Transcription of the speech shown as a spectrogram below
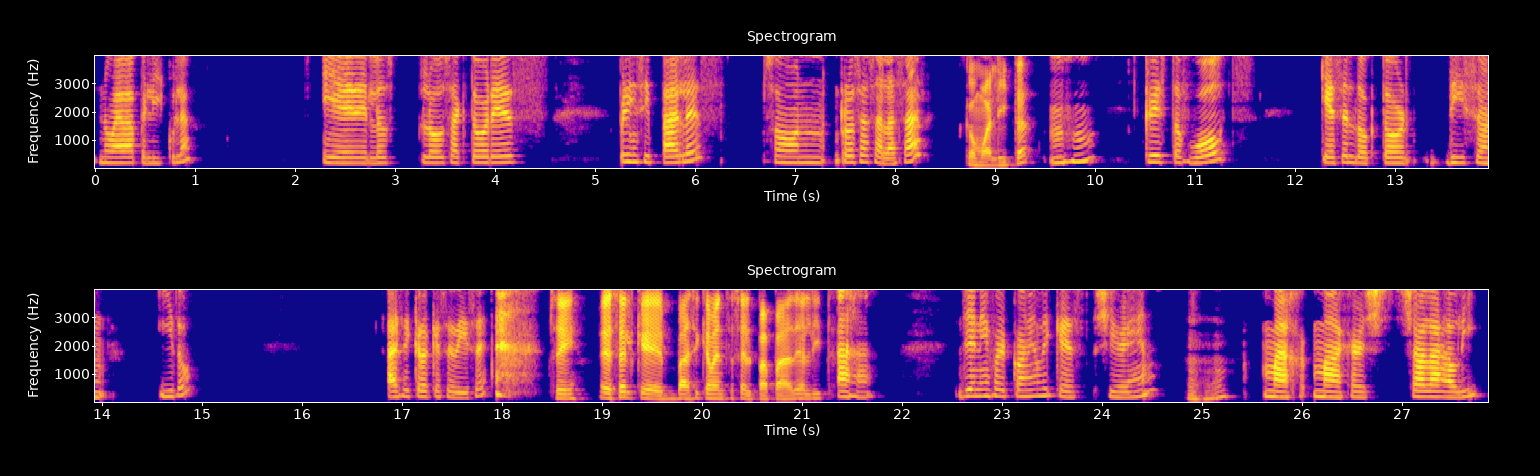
nueva película. Y los, los actores principales son Rosa Salazar. Como Alita. Christoph Waltz, que es el doctor Dison Ido. Así creo que se dice. Sí, es el que básicamente es el papá de Alita. Ajá. Jennifer Connelly, que es Shiren. Mahershala Ali,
